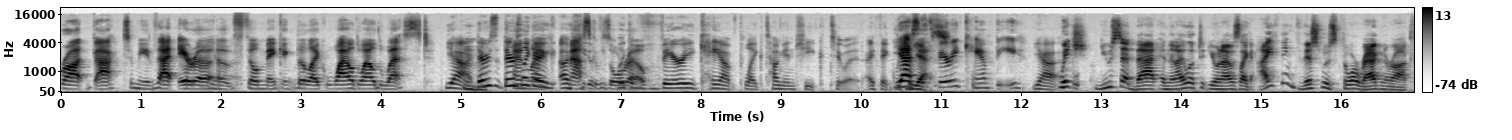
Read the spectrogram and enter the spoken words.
brought back to me that era Yeah. of filmmaking, the like wild wild west. Yeah, Mhm. there's there's And, like, like, a, a Mask hu- of like a very camp like tongue in cheek to it. I think. which Yes, is- Yes. it's very campy. yeah. Which you said that, and then I looked at you and I was like, I think this was Thor Ragnarok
